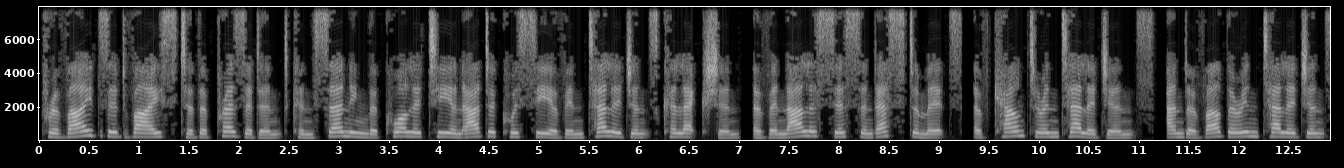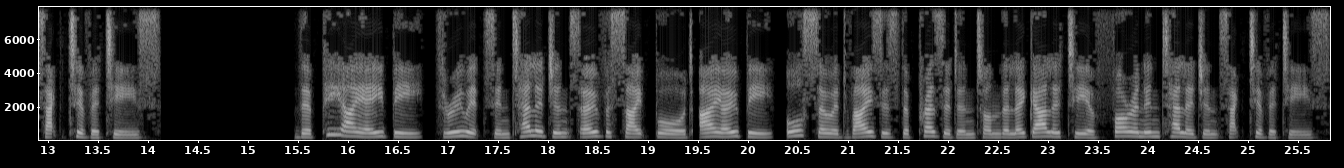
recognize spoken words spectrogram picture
provides advice to the President concerning the quality and adequacy of intelligence collection, of analysis and estimates, of counterintelligence, and of other intelligence activities. The PIAB, through its Intelligence Oversight Board (IOB), also advises the President on the legality of foreign intelligence activities.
